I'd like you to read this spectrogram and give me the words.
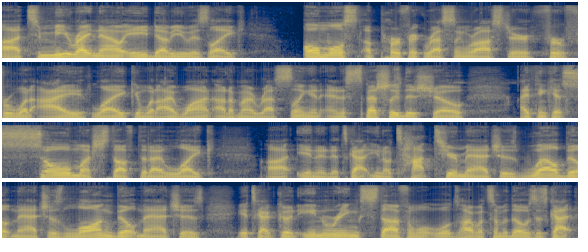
Uh, to me, right now, AEW is like almost a perfect wrestling roster for for what I like and what I want out of my wrestling, and, and especially this show. I think has so much stuff that I like uh, in it. It's got you know top tier matches, well built matches, long built matches. It's got good in ring stuff, and we'll, we'll talk about some of those. It's got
